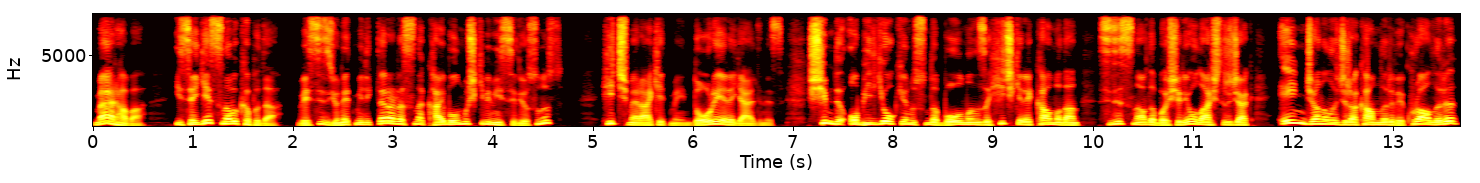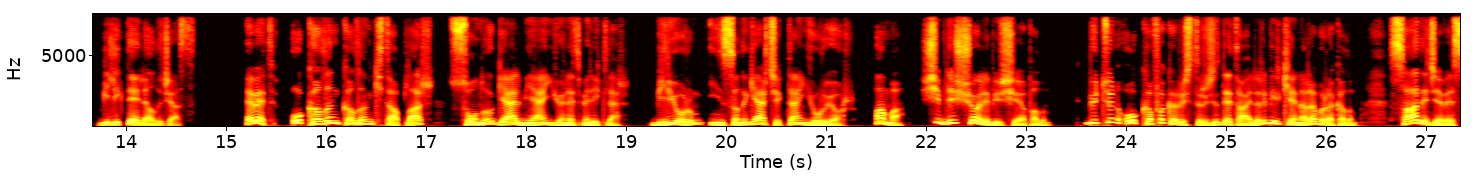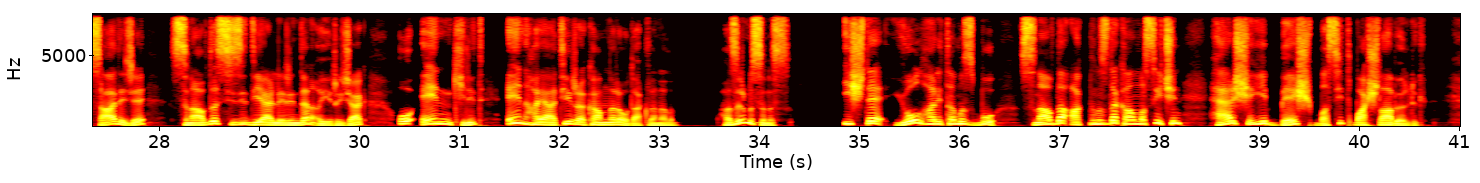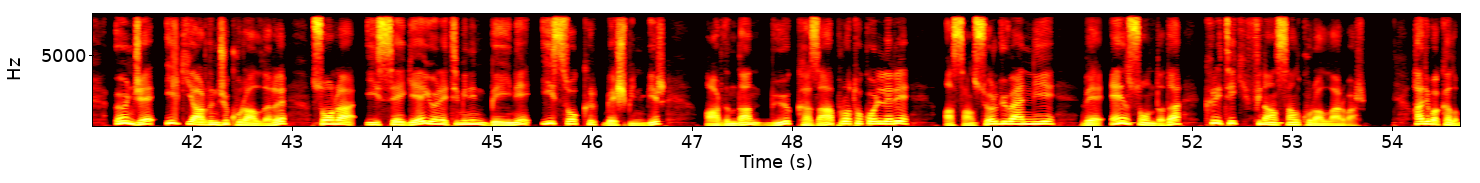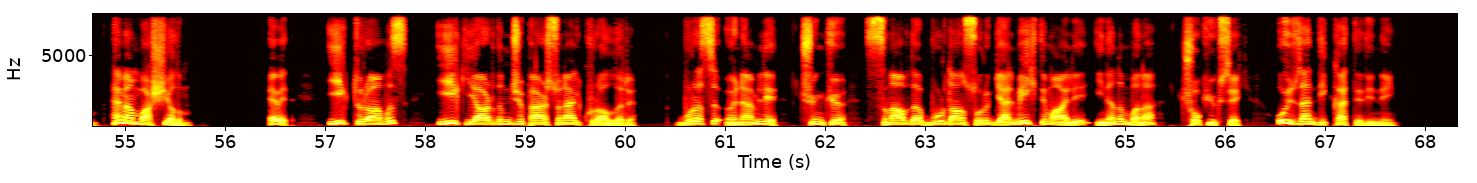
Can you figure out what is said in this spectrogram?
Merhaba, İSG sınavı kapıda ve siz yönetmelikler arasında kaybolmuş gibi mi hissediyorsunuz? Hiç merak etmeyin, doğru yere geldiniz. Şimdi o bilgi okyanusunda boğulmanıza hiç gerek kalmadan sizi sınavda başarıya ulaştıracak en can alıcı rakamları ve kuralları birlikte ele alacağız. Evet, o kalın kalın kitaplar, sonu gelmeyen yönetmelikler. Biliyorum insanı gerçekten yoruyor. Ama şimdi şöyle bir şey yapalım. Bütün o kafa karıştırıcı detayları bir kenara bırakalım. Sadece ve sadece sınavda sizi diğerlerinden ayıracak o en kilit, en hayati rakamlara odaklanalım. Hazır mısınız? İşte yol haritamız bu. Sınavda aklınızda kalması için her şeyi 5 basit başlığa böldük. Önce ilk yardımcı kuralları, sonra İSG yönetiminin beyni ISO 45001, ardından büyük kaza protokolleri, asansör güvenliği ve en sonda da kritik finansal kurallar var. Hadi bakalım, hemen başlayalım. Evet, ilk durağımız ilk yardımcı personel kuralları. Burası önemli çünkü sınavda buradan soru gelme ihtimali inanın bana çok yüksek. O yüzden dikkatle dinleyin.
